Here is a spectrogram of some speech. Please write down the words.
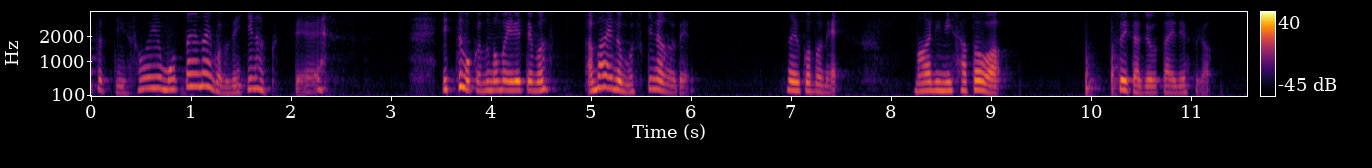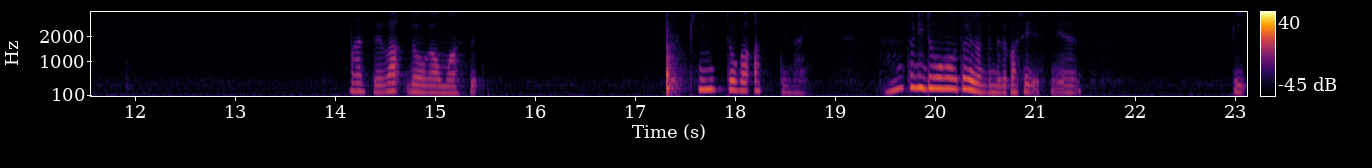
すっていうそういうもったいないことできなくって。いつもこのまま入れてます。甘いのも好きなので。ということで周りに砂糖はついた状態ですがまずは動画を回す。ピントが合ってない。本当に動画を撮るのって難しいですね。ピ。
